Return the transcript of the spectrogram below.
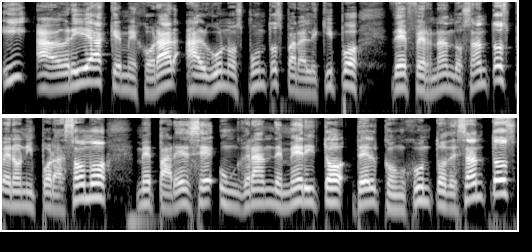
y habría que mejorar algunos puntos para el equipo de Fernando Santos, pero ni por asomo me parece un grande mérito del conjunto de Santos.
